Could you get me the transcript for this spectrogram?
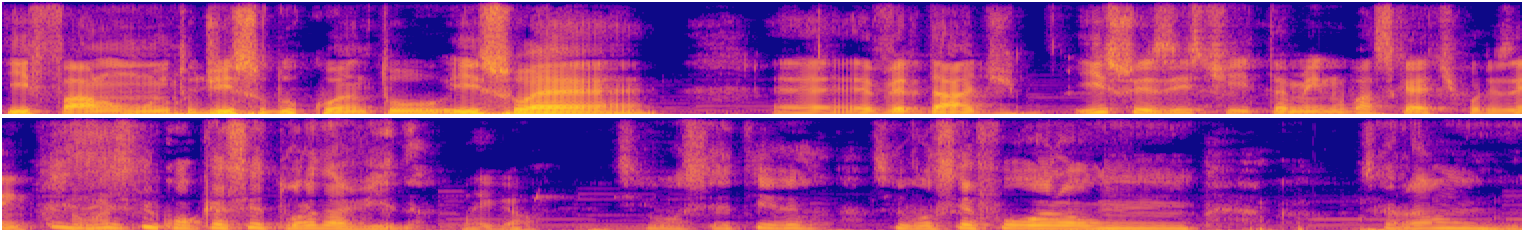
e falam muito disso, do quanto isso é, é, é verdade. Isso existe também no basquete, por exemplo? Existe em qualquer setor da vida. Legal. Se você tiver, se você for um, sei lá, um,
